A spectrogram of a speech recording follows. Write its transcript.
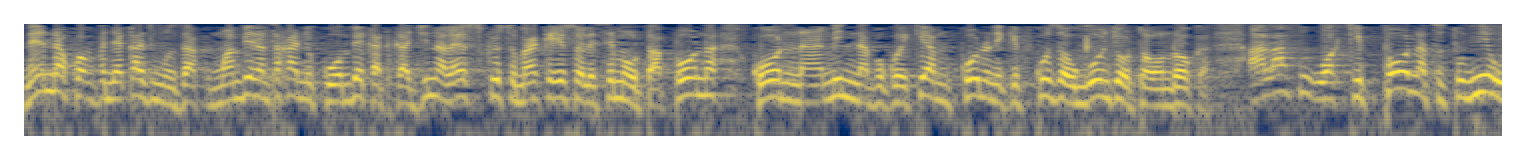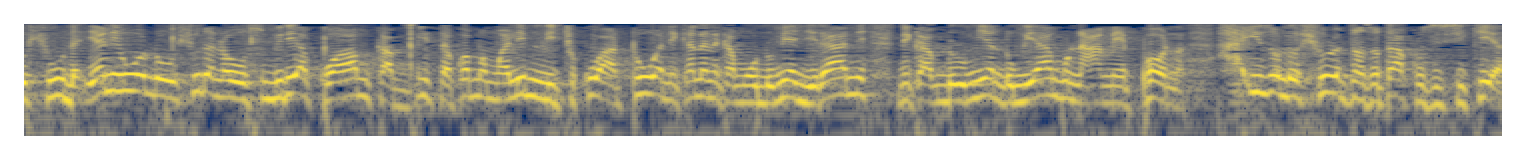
Nenda kwa mfanyakazi mwenzako. Mwambie nataka nikuombee katika jina la yesu kristo. Maanake yesu alisema utapona. Kwao naamini navyokuwekea mkono nikifukuza ugonjwa utaondoka. Alafu wakipona tutumie ushuhuda. Yaani huo ndo ushuhuda nausubiria kwa kabisa kwamba mwalimu nichukua hatua nikaenda nikamhudumia jirani nikamhudumia ndugu yangu na amepona. Hizo ndo shuhuda tunazotaka kuzisikia.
